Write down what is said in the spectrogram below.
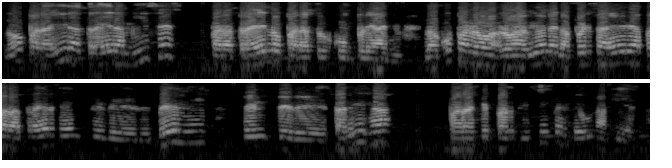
¿no? Para ir a traer a Mises para traerlo para sus cumpleaños. Lo ocupan los, aviones de la Fuerza Aérea para traer gente de, Beni, gente de Tarija, para que participen de una fiesta.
